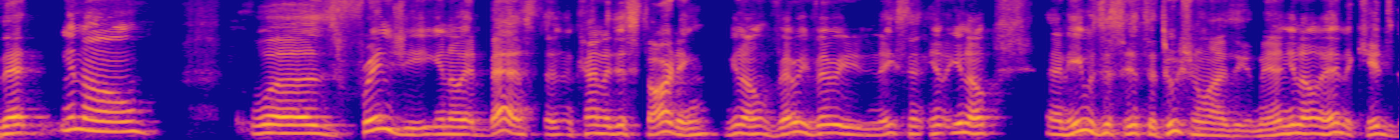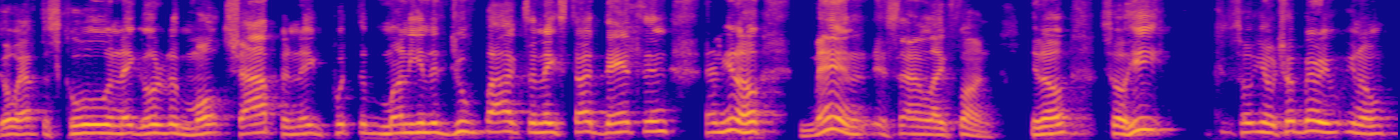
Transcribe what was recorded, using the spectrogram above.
that you know was fringy, you know, at best, and kind of just starting, you know, very, very nascent, you know, you know, and he was just institutionalizing it, man. You know, and the kids go after school and they go to the malt shop and they put the money in the jukebox and they start dancing, and you know, man, it sounded like fun, you know. So he, so you know, Chuck Berry, you know,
